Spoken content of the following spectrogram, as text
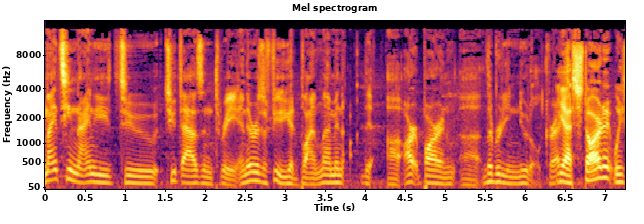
1990 to 2003, and there was a few. You had Blind Lemon, the uh, Art Bar, and uh, Liberty Noodle. Correct? Yeah, started. We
